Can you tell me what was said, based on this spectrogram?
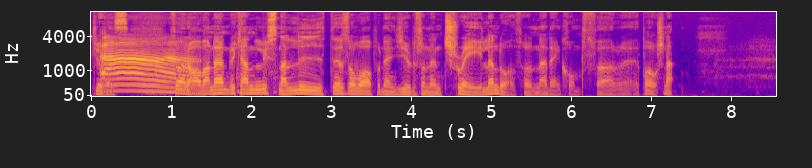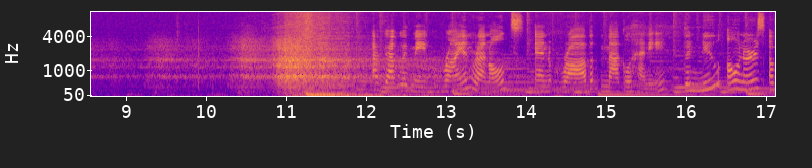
klubbens Ah. förehavanden. Vi kan lyssna lite som var på den ljud från den trailern då för när den kom för ett par år sedan. Här. Ryan Reynolds and Rob McElhenney, the new owners of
